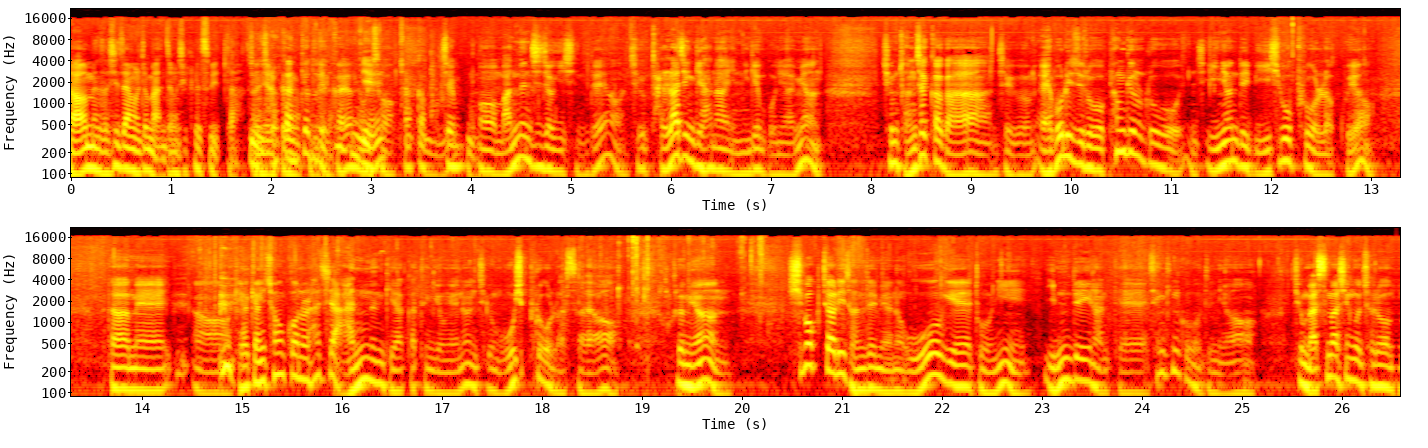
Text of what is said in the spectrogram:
나오면서 시장을 좀 안정시킬 수 있다. 저는 잠깐 껴도 될까요? 예, 잠깐만. 제 어, 맞는 지적이신데요. 지금 달라진 게 하나 있는 게 뭐냐면 지금 전세가가 지금 에버리지로 평균으로 이제 2년 대비 25% 올랐고요. 그다음에 어, 계약갱신 청구권을 하지 않는 계약 같은 경우에는 지금 50% 올랐어요. 그러면 10억짜리 전세면은 5억의 돈이 임대인한테 생긴 거거든요. 지금 말씀하신 것처럼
